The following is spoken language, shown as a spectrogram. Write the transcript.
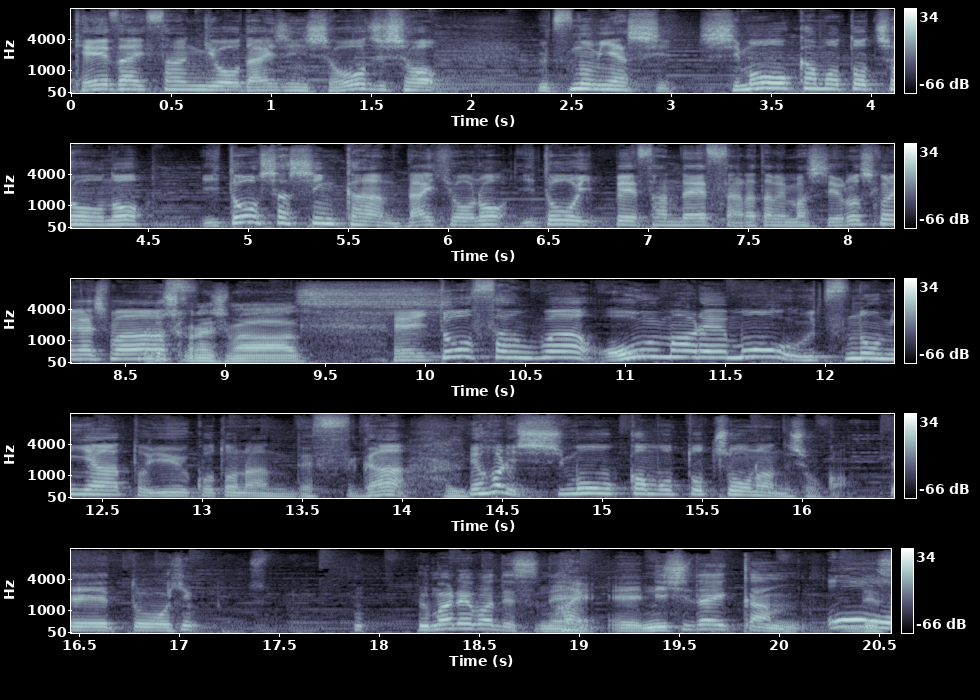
経済産業大臣賞を受賞。宇都宮市下岡本町の伊藤写真館代表の伊藤一平さんです。改めましてよろしくお願いしよます。ろしくお願いします。えー伊藤さんはお生まれも宇都宮ということなんですが、はい。やはり下岡本町なんでしょうか？えっ、とひ生まれはですね、はい。えー西大館です。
